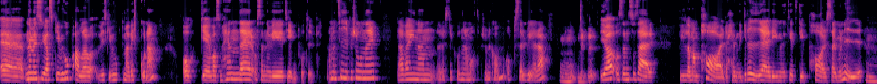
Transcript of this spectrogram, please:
Eh, nej men så jag skrev ihop alla, vi skrev ihop de här veckorna och eh, vad som händer och sen är vi ett gäng på typ, ja men 10 personer. Det här var innan restriktionerna om 8 personer kom, observera. Mm, viktigt. Ja, och sen så, så här bildar man par, det händer grejer, det är immunitet, det är parceremoni. Mm.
